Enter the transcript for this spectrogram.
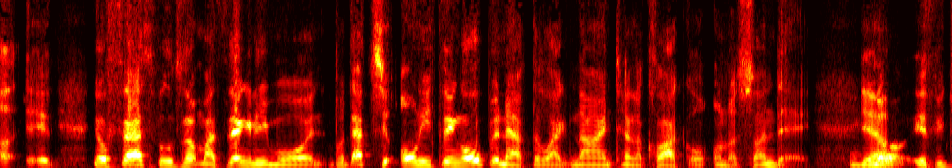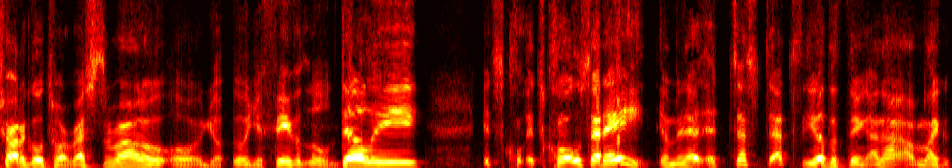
uh, it, you know, fast food's not my thing anymore. But that's the only thing open after like nine, ten o'clock on, on a Sunday. Yeah. You know, if you try to go to a restaurant or, or, your, or your favorite little deli, it's it's closed at eight. I mean, it, that's that's the other thing. And I, am like,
